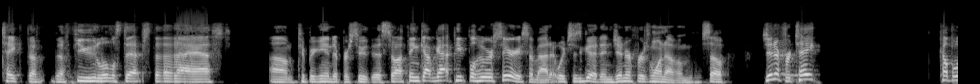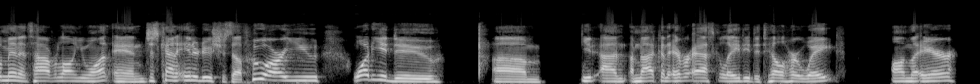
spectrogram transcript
take the, the few little steps that I asked um, to begin to pursue this. So I think I've got people who are serious about it, which is good. And Jennifer's one of them. So Jennifer, take a couple of minutes, however long you want, and just kind of introduce yourself. Who are you? What do you do? Um, you, I'm, I'm not going to ever ask a lady to tell her weight on the air,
